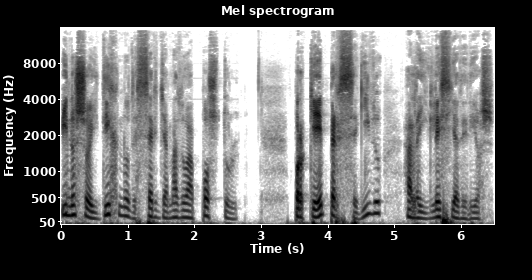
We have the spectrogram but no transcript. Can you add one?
y no soy digno de ser llamado apóstol, porque he perseguido a la iglesia de Dios.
